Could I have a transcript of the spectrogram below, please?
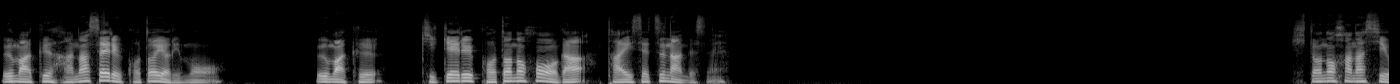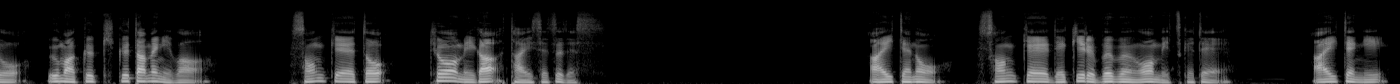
うまく話せることよりも、うまく聞けることの方が大切なんですね。人の話をうまく聞くためには、尊敬と興味が大切です。相手の尊敬できる部分を見つけて、相手に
